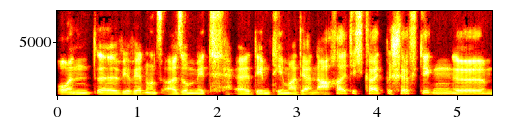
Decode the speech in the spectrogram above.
Und äh, wir werden uns also mit dem Thema der Nachhaltigkeit beschäftigen. Äh,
